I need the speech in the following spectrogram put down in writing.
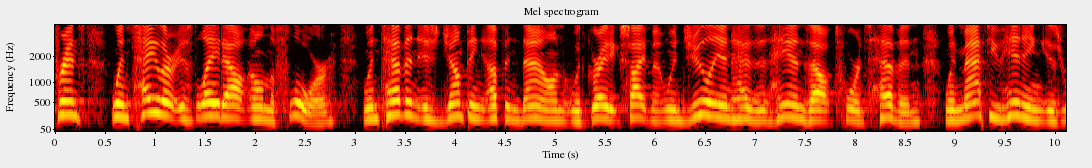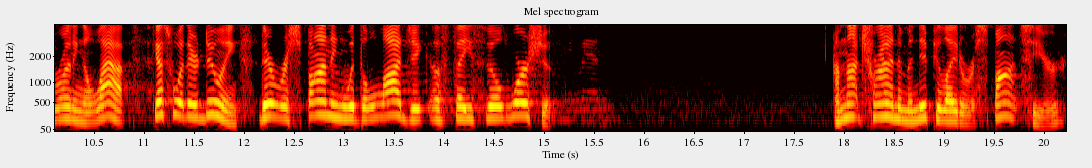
Friends, when Taylor is laid out on the floor, when Tevin is jumping up and down with great excitement, when Julian has his hands out towards heaven, when Matthew Henning is running a lap, guess what they're doing? They're responding with the logic of faith filled worship. I'm not trying to manipulate a response here.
